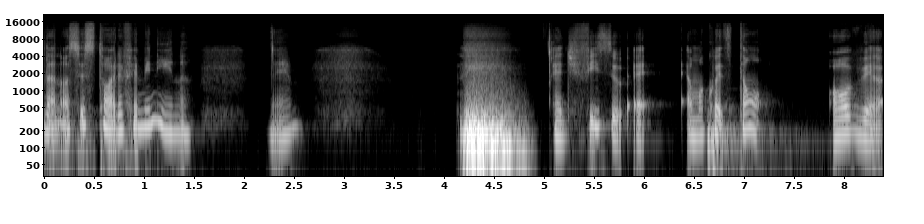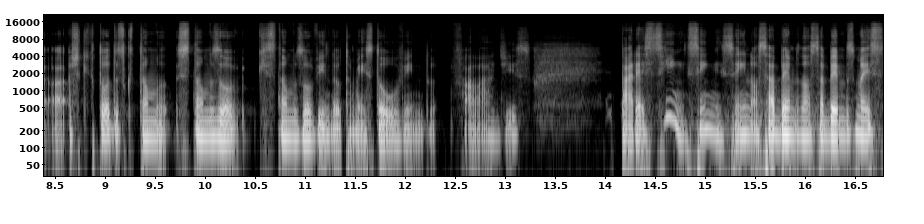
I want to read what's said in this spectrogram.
da nossa história feminina, né? É difícil, é, é uma coisa tão óbvia, acho que todas que estamos, estamos, que estamos ouvindo, eu também estou ouvindo falar disso. Parece sim, sim, sim, nós sabemos, nós sabemos, mas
